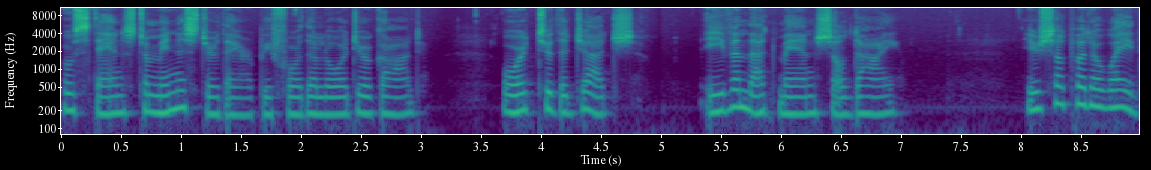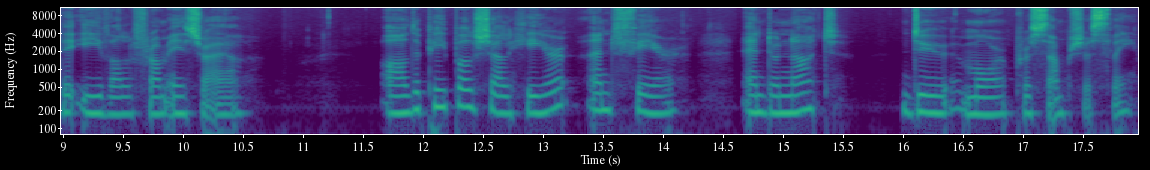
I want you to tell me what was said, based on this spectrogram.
who stands to minister there before the Lord your God, or to the judge, even that man shall die. You shall put away the evil from Israel. All the people shall hear and fear, and do not do more presumptuously.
